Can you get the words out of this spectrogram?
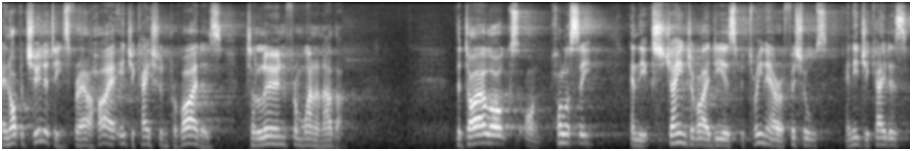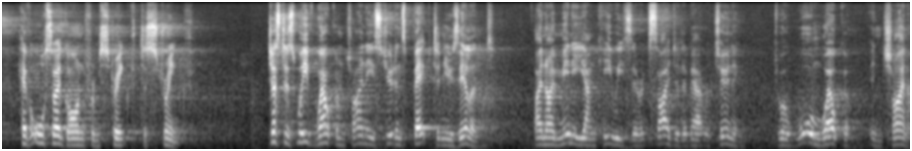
and opportunities for our higher education providers to learn from one another. The dialogues on policy and the exchange of ideas between our officials and educators have also gone from strength to strength. Just as we've welcomed Chinese students back to New Zealand, I know many young Kiwis are excited about returning to a warm welcome in China.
